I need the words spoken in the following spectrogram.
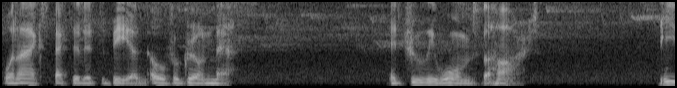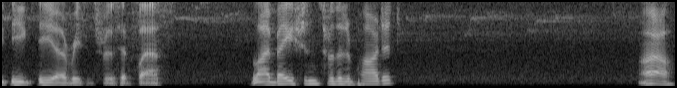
when I expected it to be an overgrown mess. It truly warms the heart. He, he, he uh, reaches for his hip flask. Libations for the departed? Well,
